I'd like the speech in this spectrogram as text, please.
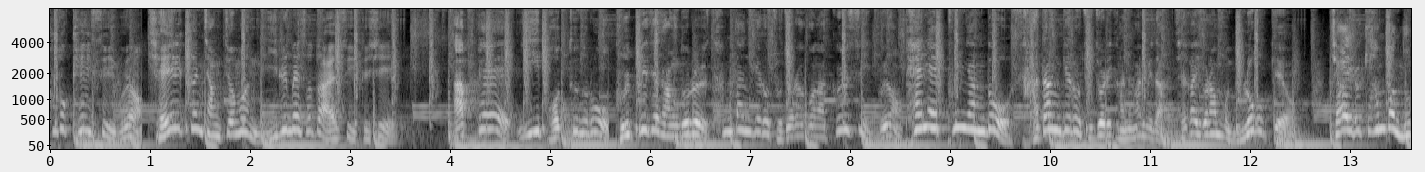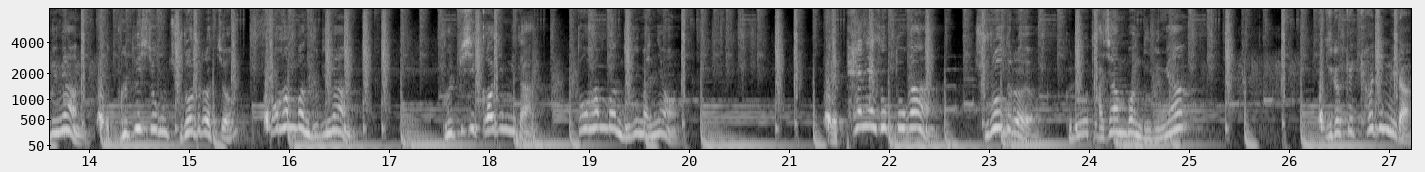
후속 케이스이고요. 제일 큰 장점은 이름에서도 알 수 있듯이 앞에 이 버튼으로 불빛의 강도를 3단계로 조절하거나 끌 수 있고요. 펜의 풍량도 4단계로 조절이 가능합니다. 제가 이걸 한번 눌러볼게요. 제가 이렇게 한번 누르면 불빛이 조금 줄어들었죠. 또 한번 누르면 불빛이 꺼집니다. 또 한번 누르면요. 네, 펜의 속도가 줄어들어요. 그리고 다시 한번 누르면 이렇게 켜집니다.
